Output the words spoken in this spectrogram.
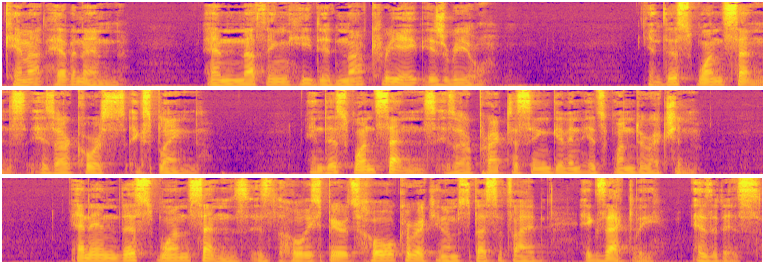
cannot have an end, and nothing He did not create is real. In this one sentence is our course explained. In this one sentence is our practicing given its one direction. And in this one sentence is the Holy Spirit's whole curriculum specified exactly as it is.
